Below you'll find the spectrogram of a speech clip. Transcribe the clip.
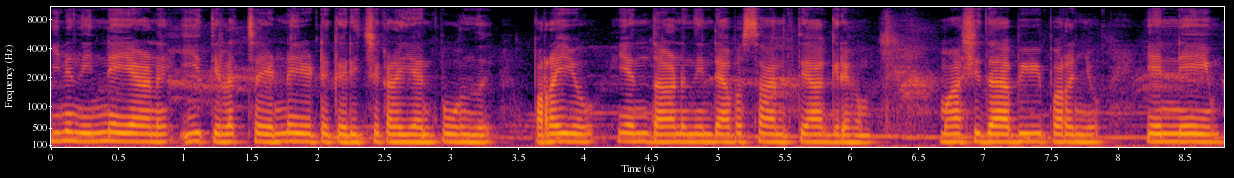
ഇനി നിന്നെയാണ് ഈ തിളച്ച എണ്ണയിട്ട് കരിച്ചു കളയാൻ പോകുന്നത്? പറയൂ എന്താണ് നിന്റെ അവസാനത്തെ ആഗ്രഹം? മാഷിദ ബീവി പറഞ്ഞു എന്നെയും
